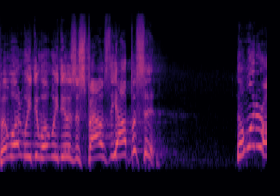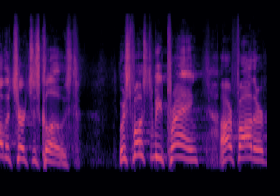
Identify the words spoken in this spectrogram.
But what we do, what we do is espouse the opposite. No wonder all the church is closed. We're supposed to be praying, Our Father,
